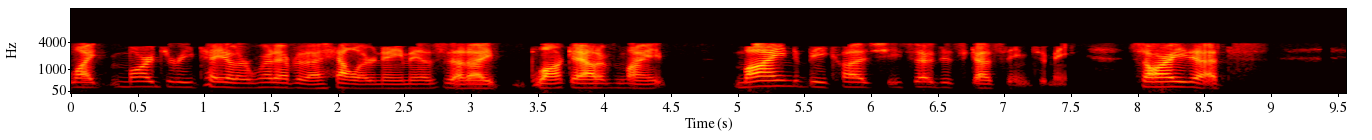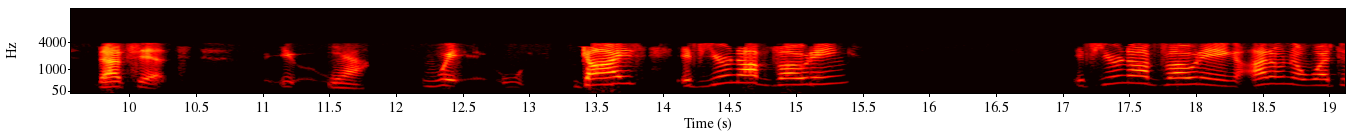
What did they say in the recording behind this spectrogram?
like Marjorie Taylor, whatever the hell her name is, that I block out of my mind because she's so disgusting to me. Sorry, that's that's it. You, yeah. we, guys, if you're not voting, if you're not voting, I don't know what to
